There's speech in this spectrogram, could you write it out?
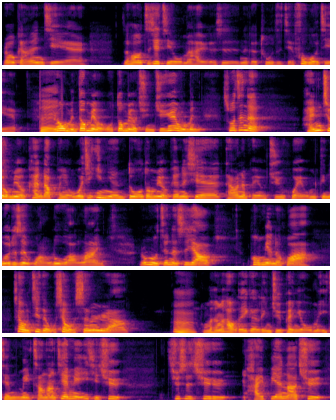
然后感恩节，然后这些节我们还有一个是那个兔子节、复活节，对，然后我们都没有我都没有群聚，因为我们说真的。很久没有看到朋友，我已经一年多都没有跟那些台湾的朋友聚会。我们顶多就是网络啊，Line。如果真的是要碰面的话，像我记得，像我生日啊，嗯，我们很好的一个邻居朋友，我们以前每常常见面，一起去，就是去海边啊，去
